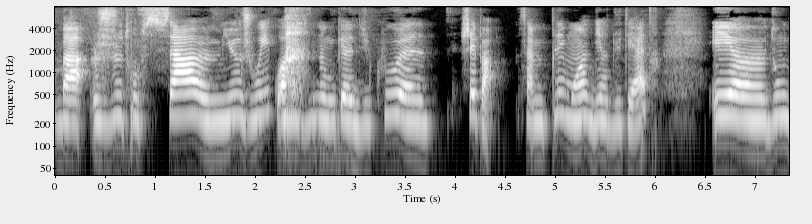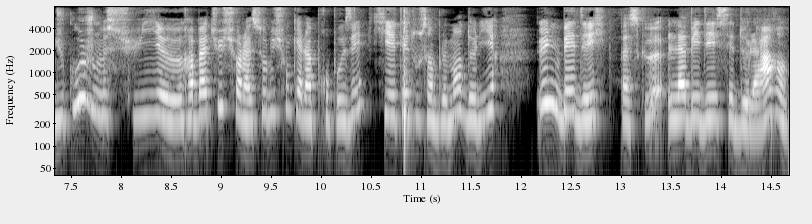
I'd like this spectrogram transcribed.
bah je trouve ça mieux joué quoi. Donc euh, du coup, je sais pas, ça me plaît moins de lire du théâtre. Et donc du coup, je me suis rabattue sur la solution qu'elle a proposée, qui était tout simplement de lire une BD, parce que la BD c'est de l'art.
